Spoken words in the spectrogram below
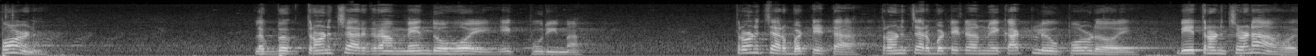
પણ લગભગ ત્રણ ચાર ગ્રામ મેંદો હોય એક પૂરીમાં. ત્રણ ચાર બટેટા, ત્રણ ચાર બટેટાનો એક આટલું એવું પોળો હોય, બે ત્રણ ચણા હોય,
